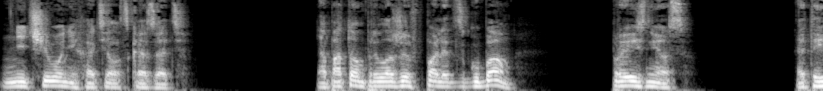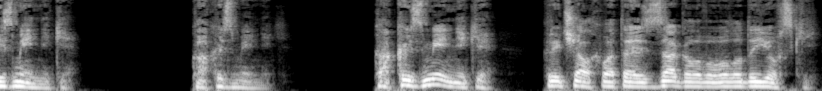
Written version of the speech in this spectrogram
Ничего не хотел сказать. А потом, приложив палец к губам, произнес. Это изменники. Как изменники? Как изменники? кричал, хватаясь за голову Володаевский.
